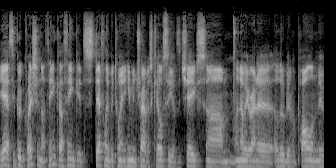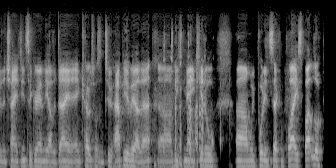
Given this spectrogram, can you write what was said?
Yeah, it's a good question. I think. I think it's definitely between him and Travis Kelce of the Chiefs. Um, I know we ran a, a, little bit of a poll on moving the chains Instagram the other day, and, and Copes wasn't too happy about that. Um, his man Kittle, um, we put in second place. But look,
